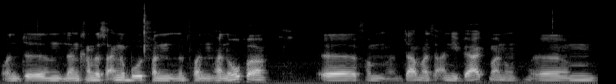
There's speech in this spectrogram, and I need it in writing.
und dann kam das Angebot von, von Hannover, äh, vom damals Andi Bergmann, ähm,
